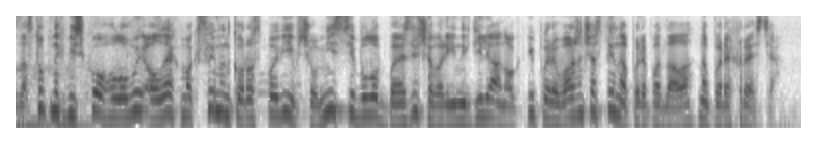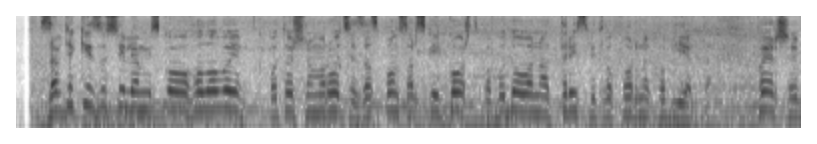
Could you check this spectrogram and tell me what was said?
Заступник міського голови Олег Максименко розповів, що в місті було безліч аварійних ділянок, і переважна частина перепадала на перехрестя. Завдяки зусиллям міського голови в поточному році за спонсорський кошт побудовано три світлофорних об'єкта. Перший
